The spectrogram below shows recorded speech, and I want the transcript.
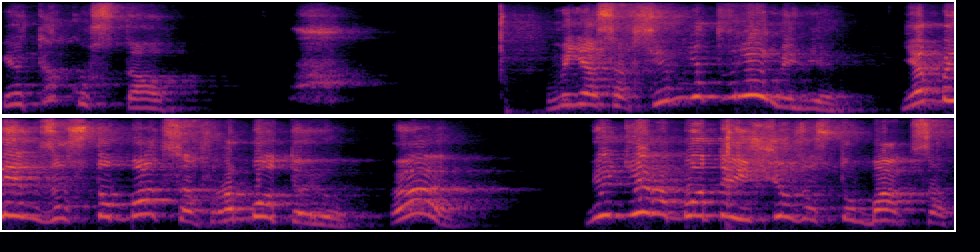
я так устал. У меня совсем нет времени. Я, блин, за 100 баксов работаю. А? Иди работай еще за 100 баксов.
